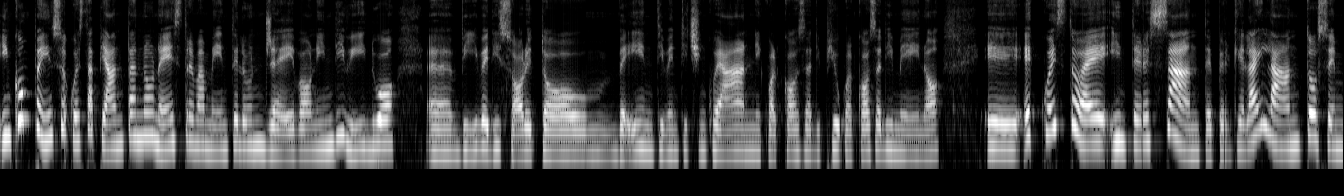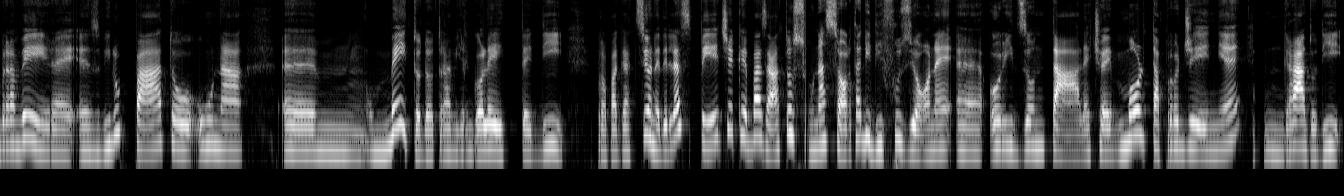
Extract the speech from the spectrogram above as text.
In compenso questa pianta non è estremamente longeva, un individuo eh, vive di solito 20-25 anni, qualcosa di più, qualcosa di meno. E, e questo è interessante perché l'ailanto sembra avere eh, sviluppato una, ehm, un metodo, tra virgolette, di propagazione della specie che è basato su una sorta di diffusione eh, orizzontale, cioè molta progenie in grado di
